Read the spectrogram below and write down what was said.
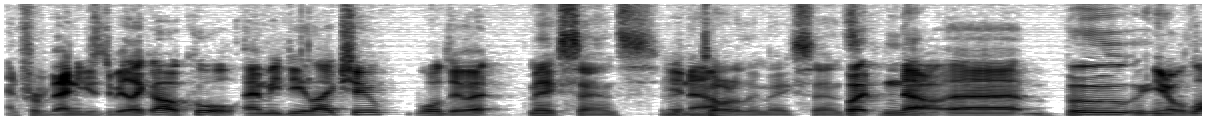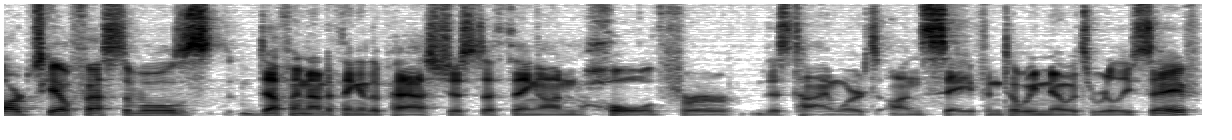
and for venues to be like oh cool med likes you we'll do it makes sense. You know? totally makes sense. but no uh boo you know large scale festivals definitely not a thing of the past just a thing on hold for this time where it's unsafe until we know it's really safe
